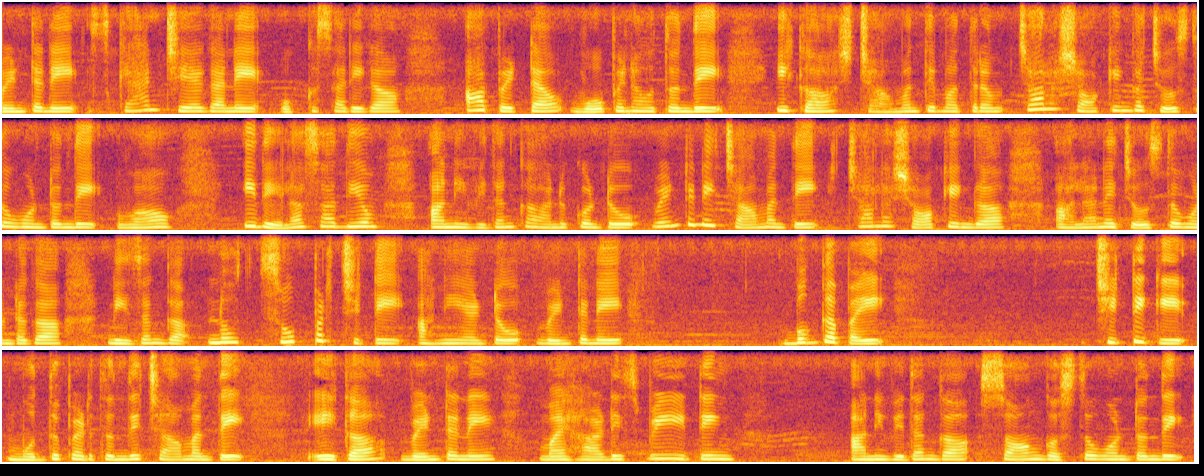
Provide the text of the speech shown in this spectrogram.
వెంటనే స్కాన్ చేయగానే ఒక్కసారిగా ఆ పెట్ట ఓపెన్ అవుతుంది. ఇక చామంతి మాత్రం చాలా షాకింగ్గా చూస్తూ ఉంటుంది. వావ్ ఇది ఎలా సాధ్యం? అనే విధంగా అనుకుంటూ వెంటనే చామంతి చాలా షాకింగ్గా అలానే చూస్తూ ఉండగా నిజంగా నువ్వు సూపర్ చిట్టి అని అంటూ వెంటనే బుగ్గపై చిట్టికి ముద్దు పెడుతుంది చామంతి. ఇక వెంటనే మై హార్ట్ ఈస్ బీటింగ్ అనే విధంగా సాంగ్ వస్తూ ఉంటుంది.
